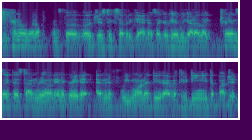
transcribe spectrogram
you kind of went up against the logistics of it again. It's like, okay, we got to like translate this to Unreal and integrate it, and then if we want to do that with Houdini, the budget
